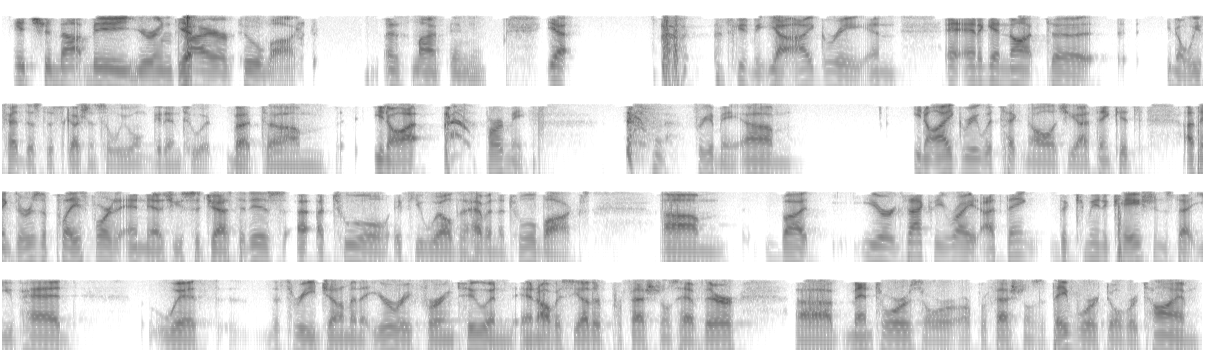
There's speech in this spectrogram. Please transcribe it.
It should not be your entire toolbox. That's my opinion. Yeah. Excuse me. Yeah, I agree. And and again, not to you know, we've had this discussion, so we won't get into it. But um, you know, I, pardon me, forgive me. Um, you know, I agree with technology. I think it's, I think there is a place for it, and as you suggest, it is a, a tool, if you will, to have in the toolbox. Um, but you're exactly right. I think the communications that you've had with the three gentlemen that you're referring to, and, and obviously other professionals have their uh, mentors or, or professionals that they've worked over time.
